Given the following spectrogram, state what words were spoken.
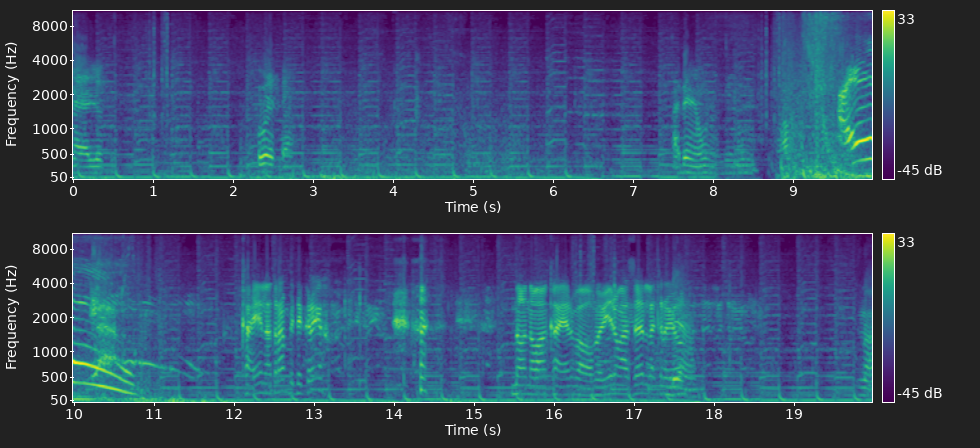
Una de luz. Cúbrete. Ahí viene uno, viene uno. Caí en la trampa y te creo. no, no van a caer, babo. Me vieron hacerla, creo. Bien. No.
